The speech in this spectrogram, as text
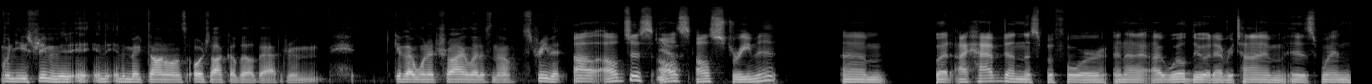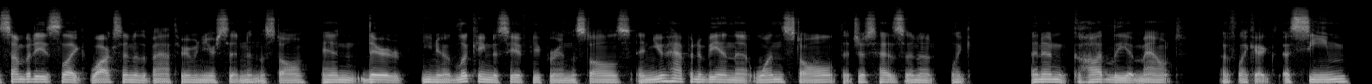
when you stream in, in, in the McDonald's or Taco Bell bathroom, give that one a try. Let us know. Stream it. I'll I'll just Yeah. I'll I'll stream it. Um but I have done this before and I, I will do it every time is when somebody's like walks into the bathroom and you're sitting in the stall and they're, you know, looking to see if people are in the stalls and you happen to be in that one stall that just has an uh, like an ungodly amount of like a, a seam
